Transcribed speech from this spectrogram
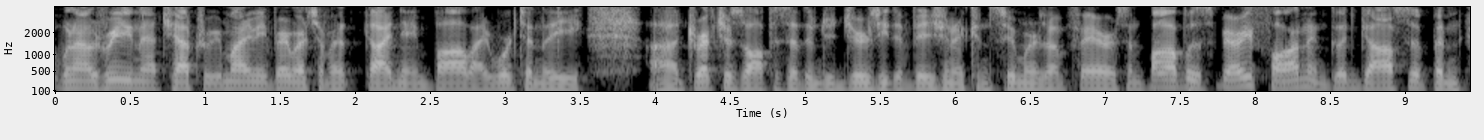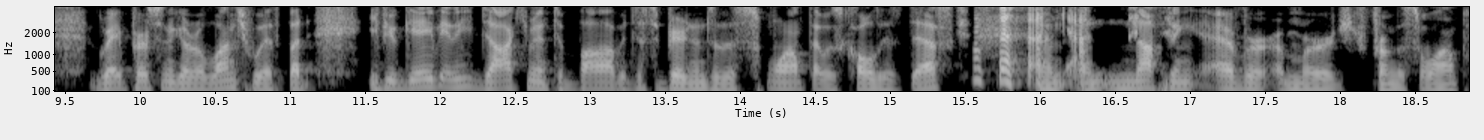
when I was reading that chapter, it reminded me very much of a guy named Bob. I worked in the uh, director's office at the New Jersey Division of Consumer Affairs, and Bob was very fun and good gossip and a great person to go to lunch with. But if you gave any document to Bob, it disappeared into the swamp that was called his desk, and, yeah. and nothing ever emerged from the swamp.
